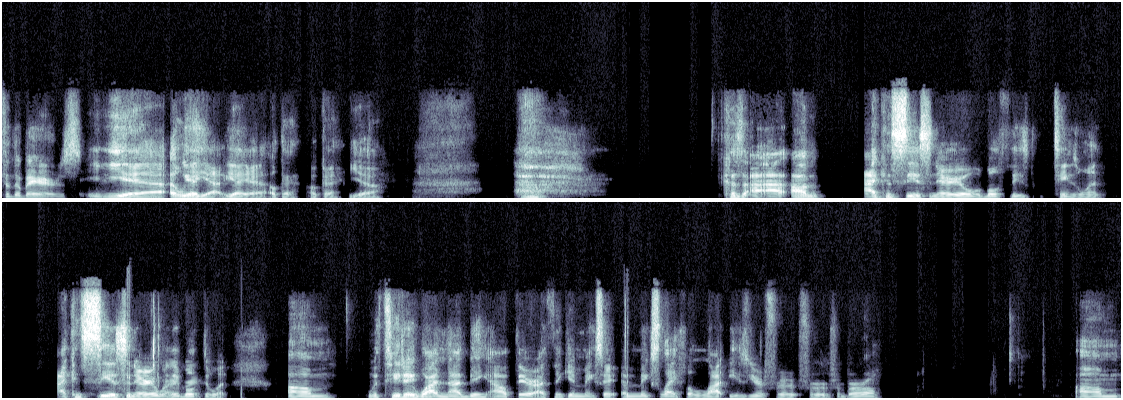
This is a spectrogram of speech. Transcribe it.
to the Bears? yeah. Oh yeah, yeah, yeah, yeah. Okay, okay, yeah. Cause I, I I'm I can see a scenario where both of these teams win. I can see a scenario where they both do it. Um with TJ Watt not being out there, I think it makes it, it makes life a lot easier for for for Burrow. Um,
